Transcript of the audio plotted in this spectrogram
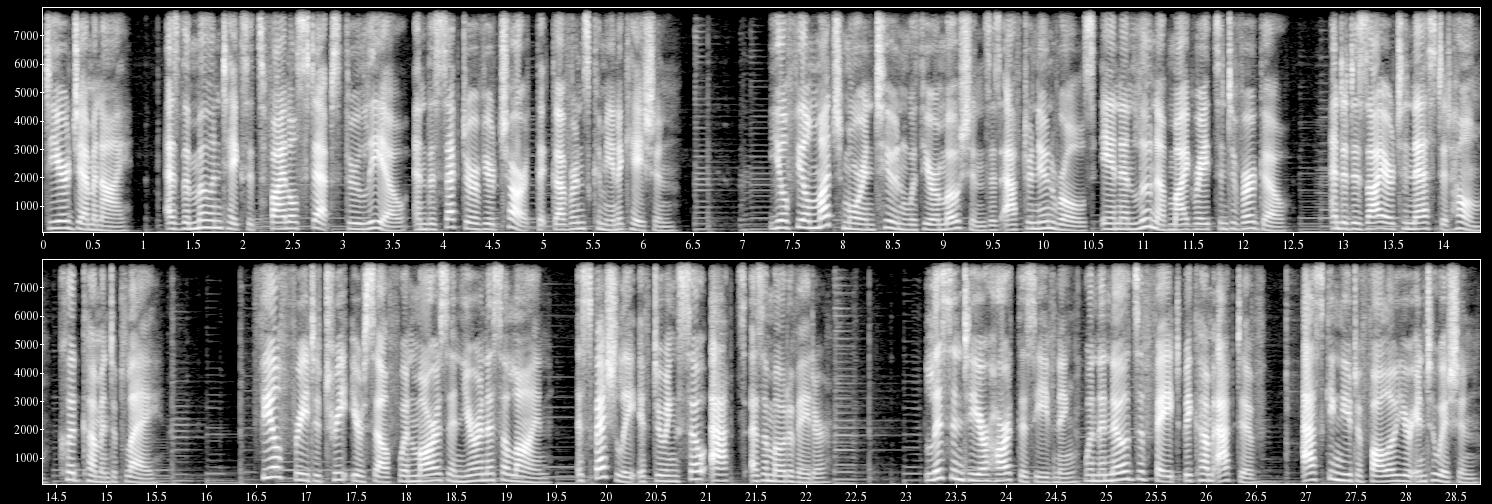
dear Gemini, as the moon takes its final steps through Leo and the sector of your chart that governs communication. You'll feel much more in tune with your emotions as afternoon rolls in and Luna migrates into Virgo, and a desire to nest at home could come into play. Feel free to treat yourself when Mars and Uranus align, especially if doing so acts as a motivator. Listen to your heart this evening when the nodes of fate become active, asking you to follow your intuition.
